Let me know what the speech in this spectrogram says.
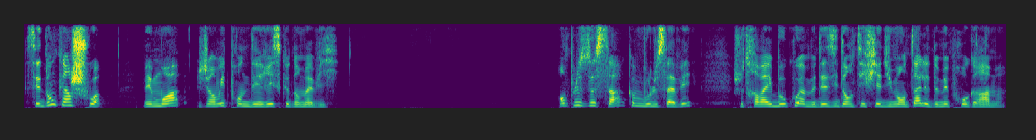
C'est donc un choix. Mais moi, j'ai envie de prendre des risques dans ma vie. En plus de ça, comme vous le savez, je travaille beaucoup à me désidentifier du mental et de mes programmes.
